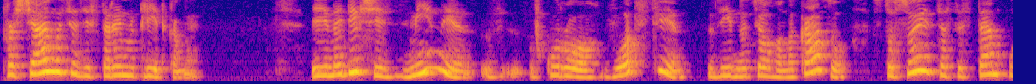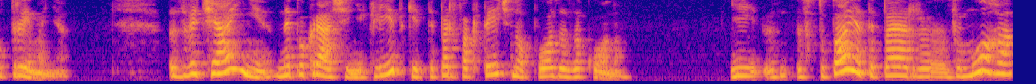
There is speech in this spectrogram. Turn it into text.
прощаємося зі старими клітками. І найбільші зміни в куроводстві, згідно цього наказу, стосуються систем утримання. Звичайні непокращені клітки тепер фактично поза законом. І е, вступає тепер е, вимога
